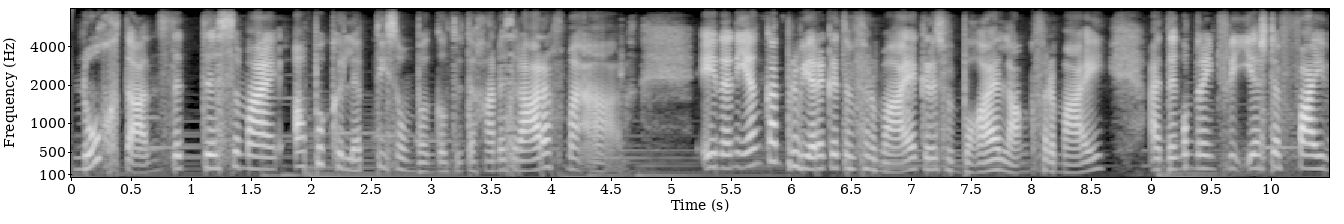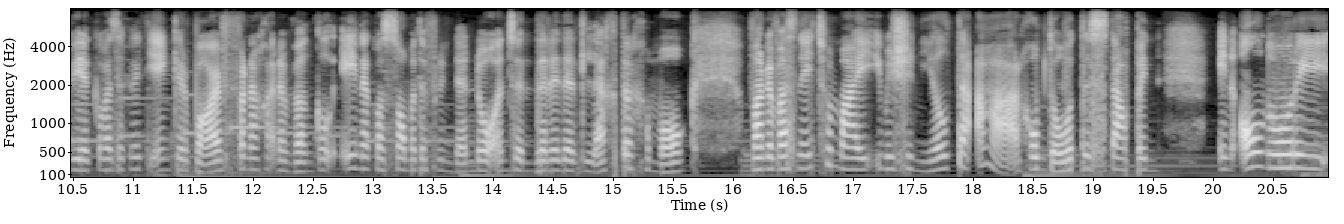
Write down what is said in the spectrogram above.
nogtans dit dis vir my apokalipties om winkel toe te gaan. Dis regtig vir my erg. En aan die een kant probeer ek dit vermy. Ek het dit vir baie lank vermy. Ek dink omtrent vir die eerste 5 weke was ek net een keer baie vinnig in 'n winkel en ek was saam met 'n vriendin daarin so dit het dit ligter gemaak want dit was net vir my emosioneel te erg om daar te stap en en al daardie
